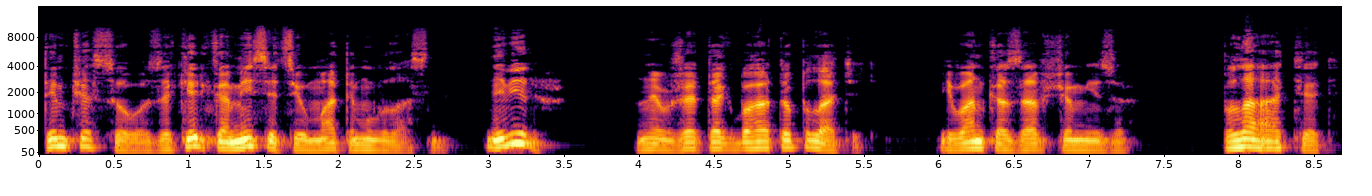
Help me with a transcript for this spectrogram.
Тимчасово, за кілька місяців матиму власне. Не віриш? Невже так багато платять? Іван казав, що мізер. Платять,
